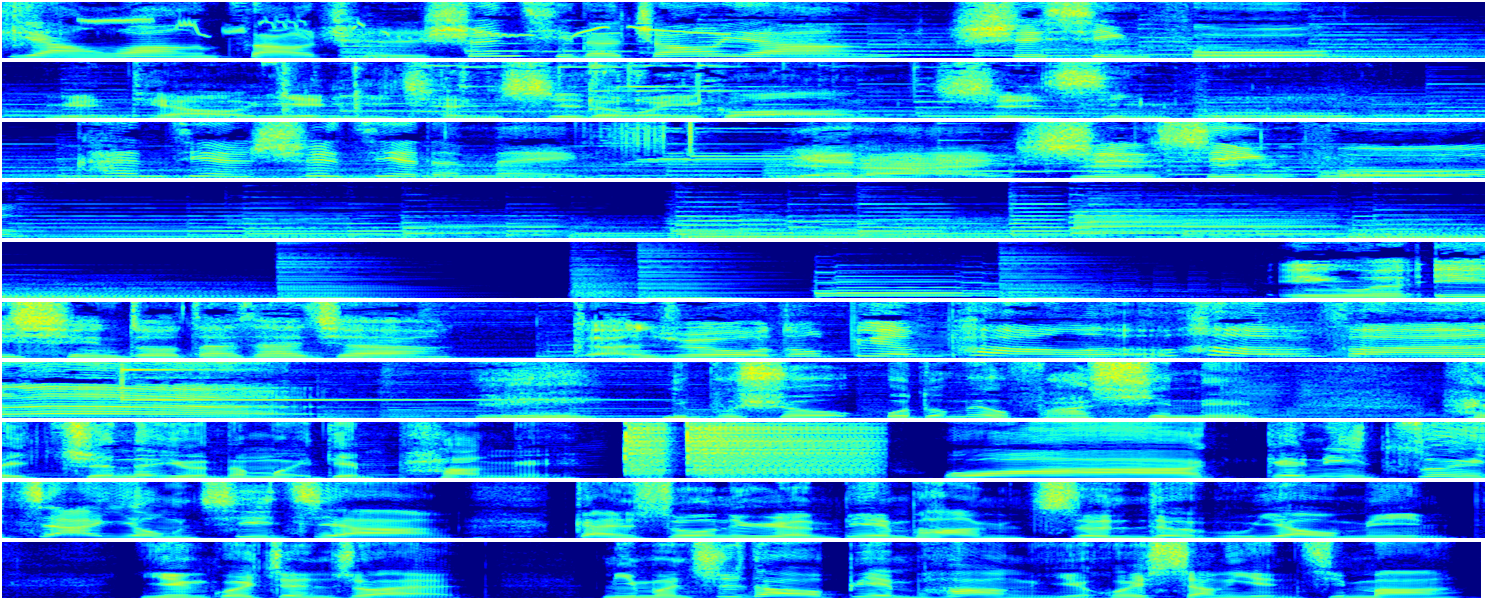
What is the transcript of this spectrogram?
仰望早晨升起的朝阳是幸福，远眺夜里城市的微光是幸福，看见世界的美原来是幸福。因为疫情都待在家，感觉我都变胖了，很烦哎。哎，你不说我都没有发现呢，还真的有那么一点胖哎。哇，给你最佳勇气奖！敢说女人变胖真的不要命。言归正传，你们知道变胖也会伤眼睛吗？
